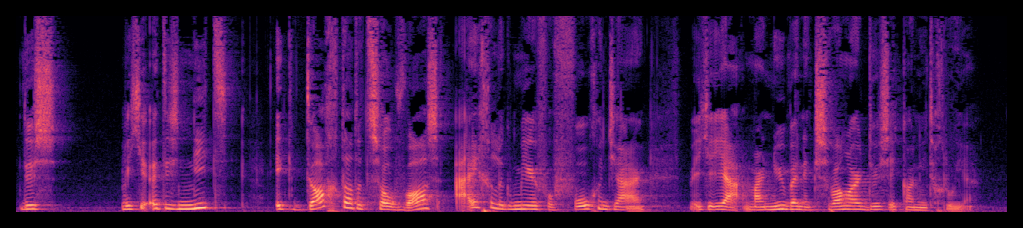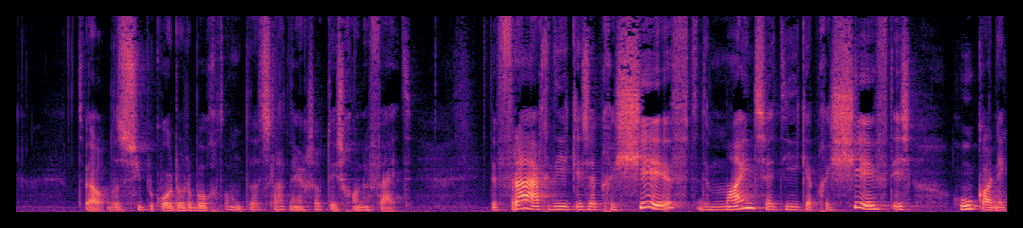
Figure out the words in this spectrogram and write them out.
dus weet je, het is niet. Ik dacht dat het zo was, eigenlijk meer voor volgend jaar. Weet je, ja, maar nu ben ik zwanger, dus ik kan niet groeien. Terwijl, dat is super kort door de bocht, want dat slaat nergens op. Het is gewoon een feit. De vraag die ik eens heb geshift, de mindset die ik heb geshift, is: hoe kan ik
